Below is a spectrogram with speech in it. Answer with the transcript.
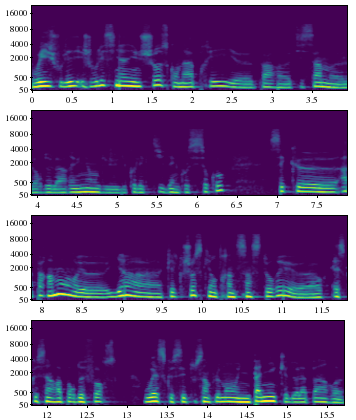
Oui, je voulais, je voulais signaler une chose qu'on a appris euh, par euh, Tissam euh, lors de la réunion du, collectif d'Enko Sissoko. C'est que apparemment il y a quelque chose qui est en train de s'instaurer. Alors, est-ce que c'est un rapport de force ou est-ce que c'est tout simplement une panique de la part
